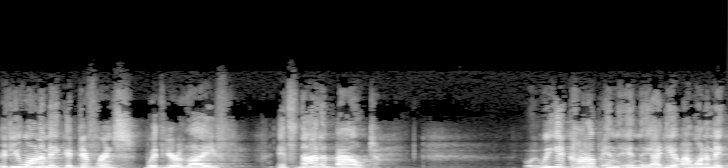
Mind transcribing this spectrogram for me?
If you want to make a difference with your life, it's not about, we get caught up in, in the idea of, I want to make,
